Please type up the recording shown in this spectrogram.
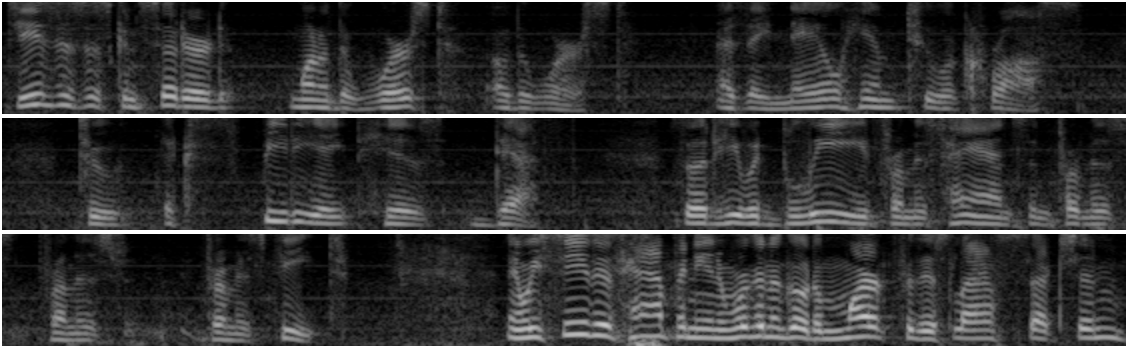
Jesus is considered one of the worst of the worst as they nail him to a cross to expedite his death so that he would bleed from his hands and from his, from his, from his feet. And we see this happening, and we're going to go to Mark for this last section.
